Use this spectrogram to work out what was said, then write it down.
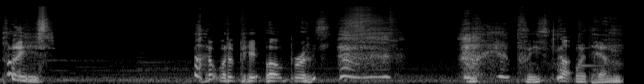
Please. I don't want to be alone, Bruce. Please, not with him.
